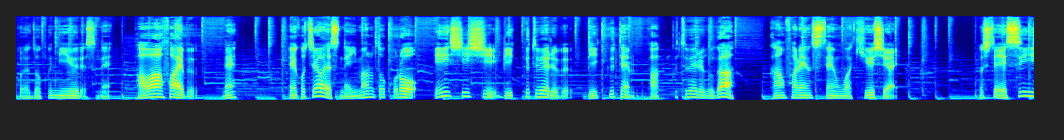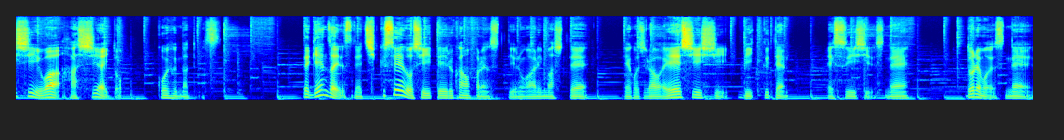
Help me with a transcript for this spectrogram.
これ俗に言うですね、パワー5ね。えー、こちらはですね、今のところ ACC、ビッグ12、ビッグ10、パック12がカンファレンス戦は9試合、そして SEC は8試合と、こういう風になってます。で、現在ですね、地区制度を敷いているカンファレンスっていうのがありまして、えこちらは ACC、ビッグ10、SEC ですね。どれもですね、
